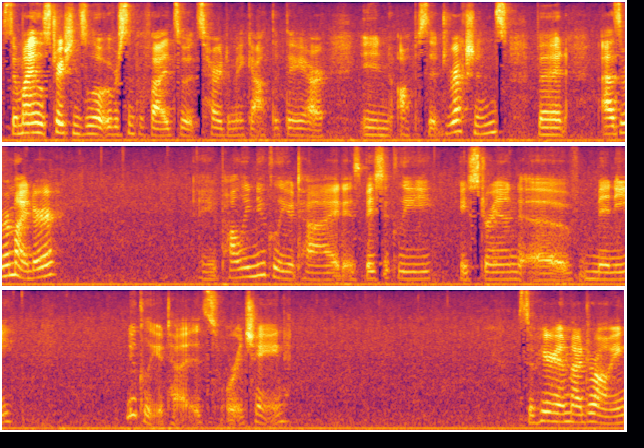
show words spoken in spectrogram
So my illustration is a little oversimplified, so it's hard to make out that they are in opposite directions. But as a reminder, a polynucleotide is basically a strand of many nucleotides, or a chain. So here in my drawing,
